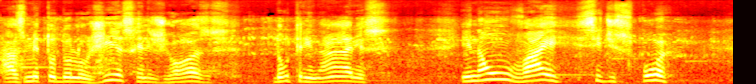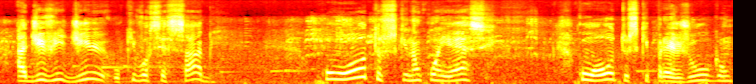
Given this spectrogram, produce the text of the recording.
às metodologias religiosas, doutrinárias, e não vai se dispor a dividir o que você sabe com outros que não conhecem, com outros que prejulgam,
